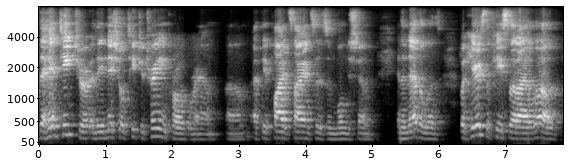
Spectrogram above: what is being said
the head teacher in the initial teacher training program um, at the Applied Sciences in Windesheim in the Netherlands. But here's the piece that I love.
